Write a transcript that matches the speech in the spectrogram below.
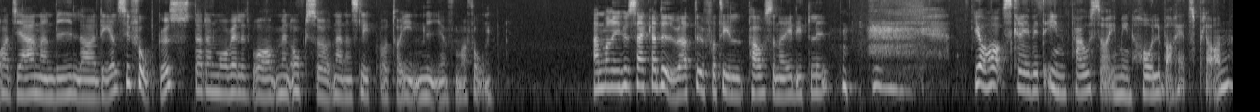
och att hjärnan vilar dels i fokus där den mår väldigt bra men också när den slipper ta in ny information. Ann-Marie, hur säkrar du att du får till pauserna i ditt liv? Jag har skrivit in pauser i min hållbarhetsplan.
